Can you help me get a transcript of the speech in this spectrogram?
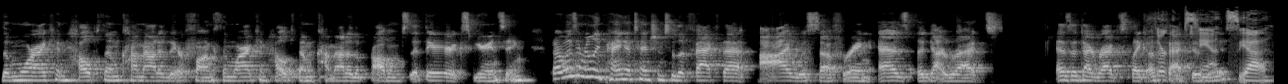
the more I can help them come out of their funk, the more I can help them come out of the problems that they're experiencing. But I wasn't really paying attention to the fact that I was suffering as a direct, as a direct, like, circumstance. Yeah.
